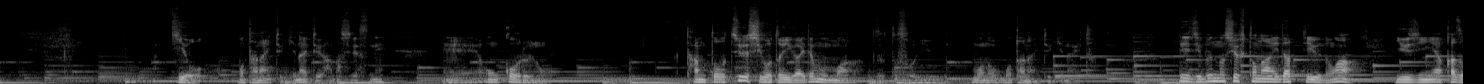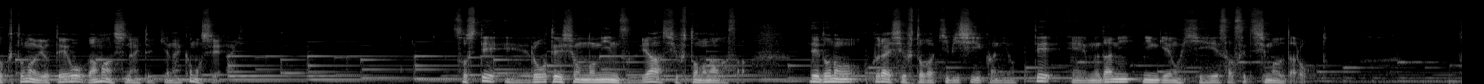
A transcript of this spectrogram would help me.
機を持たないといけないという話ですね。えー、オンコールの担当中仕事以外でもまあずっとそういうものを持たないといけないと。で、自分のシフトの間っていうのは友人や家族との予定を我慢しないといけないかもしれない。そして、えー、ローテーションの人数やシフトの長さで、どのくらいシフトが厳しいかによって、えー、無駄に人間を疲弊させてしまうだろうと。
